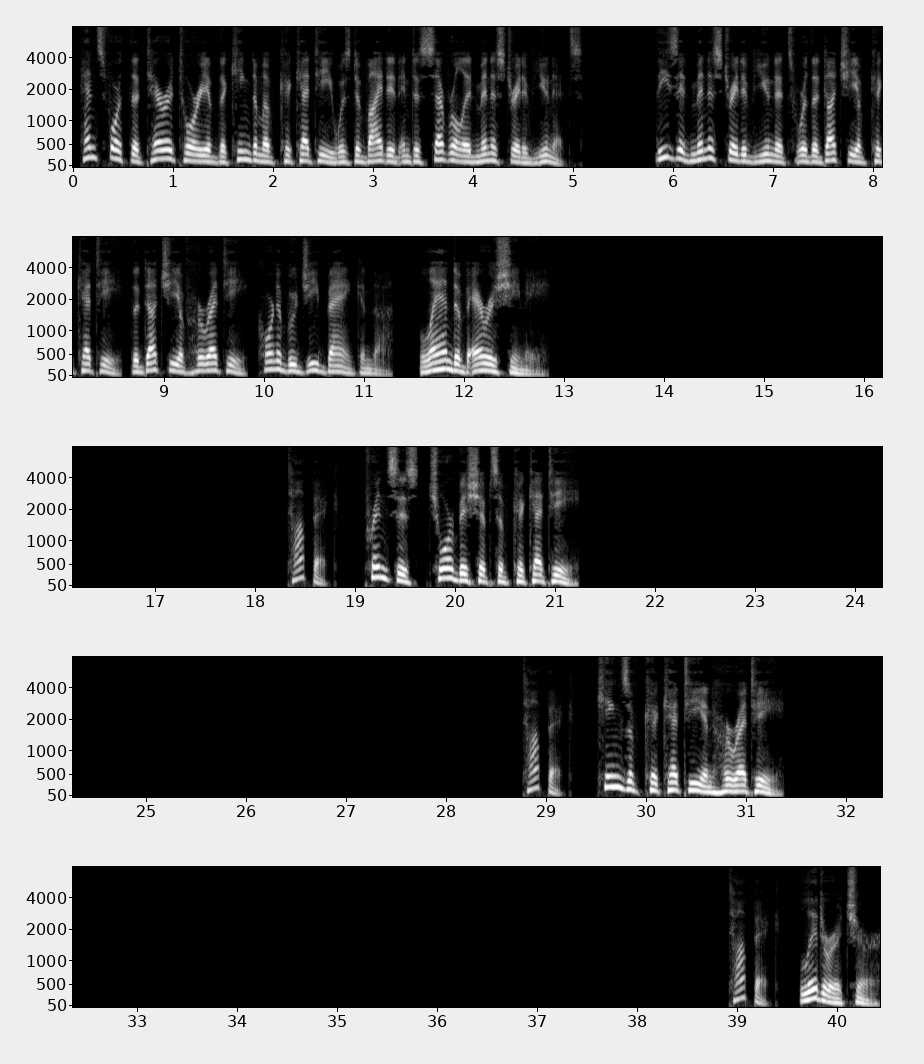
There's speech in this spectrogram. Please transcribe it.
Henceforth the territory of the Kingdom of Kakheti was divided into several administrative units. These administrative units were the Duchy of Kakheti, the Duchy of Hereti, Kornabuji Bank and the «Land of Arashini». Princes, chorbishops of Kakheti Kings of Kakheti and Hereti Literature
